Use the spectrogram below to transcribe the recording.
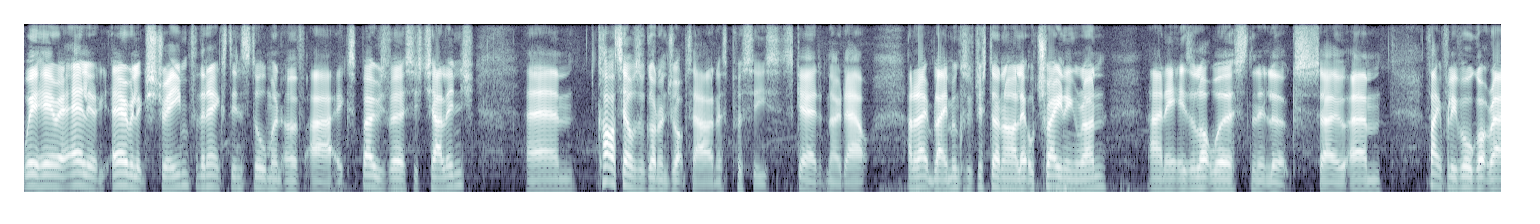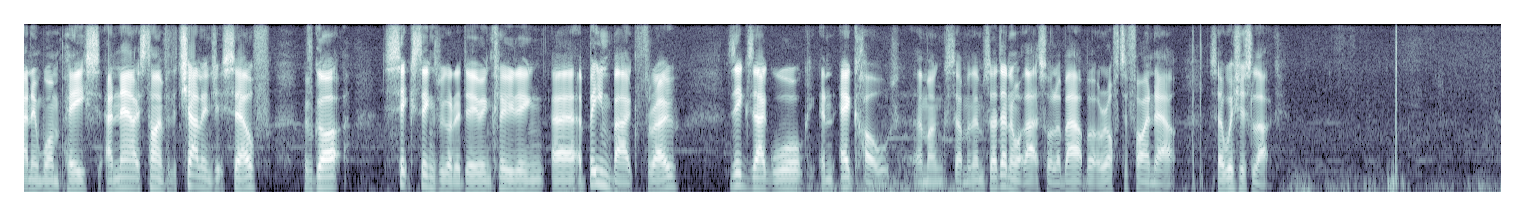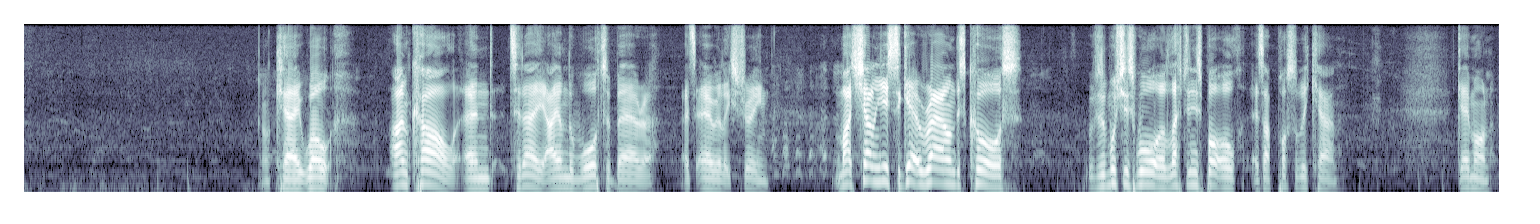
We're here at Aerial, Extreme for the next instalment of our Exposed versus Challenge. Um, cartels have gone and dropped out, and us pussies scared, no doubt. And I don't blame them because we've just done our little training run, and it is a lot worse than it looks. So um, thankfully, we've all got round in one piece, and now it's time for the challenge itself. We've got six things we've got to do, including uh, a beanbag throw, zigzag walk, and egg hold among some of them. So I don't know what that's all about, but we're off to find out. So wish us luck. Okay, well, I'm Carl, and today I am the water bearer at Aerial Extreme. My challenge is to get around this course with as much as water left in this bottle as I possibly can. Game on.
